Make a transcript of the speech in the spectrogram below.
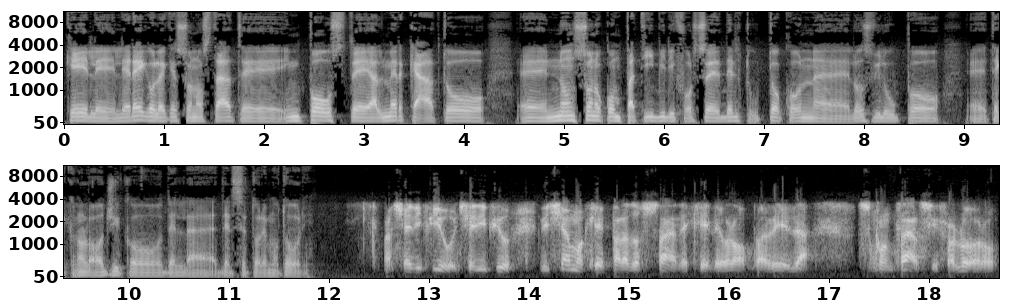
che le, le, regole che sono state imposte al mercato eh, non sono compatibili forse del tutto con eh, lo sviluppo eh, tecnologico del, del settore motori. Ma c'è di più, c'è di più. Diciamo che è paradossale che l'Europa veda scontrarsi fra loro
